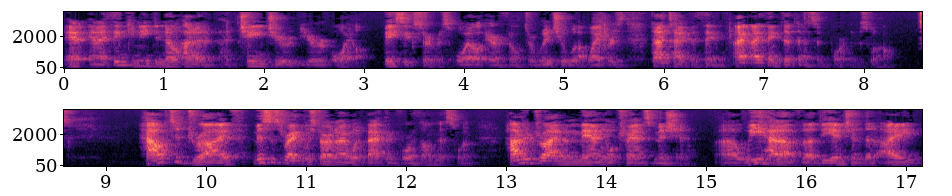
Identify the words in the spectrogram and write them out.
And, and I think you need to know how to, how change your, your oil. Basic service, oil, air filter, windshield wipers, that type of thing. I, I think that that's important as well. How to drive. Mrs. Wranglerstar and I went back and forth on this one how to drive a manual transmission. Uh, we have uh, the engine that I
